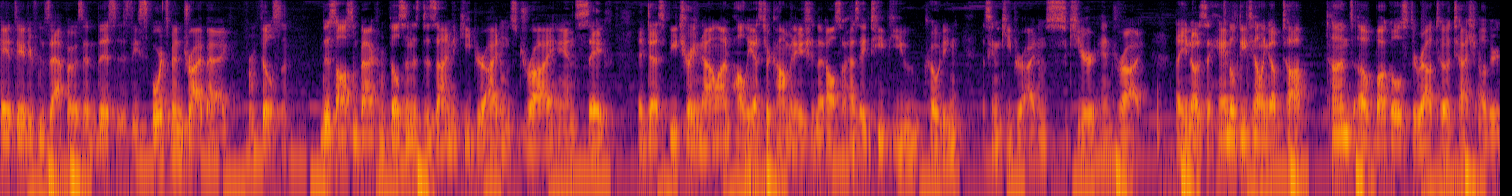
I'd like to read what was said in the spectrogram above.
Hey, it's Andy from Zappos, and this is the Sportsman Dry Bag from Filson. This awesome bag from Filson is designed to keep your items dry and safe. It does feature a nylon polyester combination that also has a TPU coating that's gonna keep your items secure and dry. Now you notice a handle detailing up top, tons of buckles throughout to attach other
